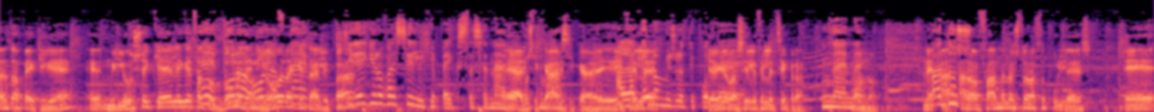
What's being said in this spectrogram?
δεν το απέκλειε. Ε, μιλούσε και έλεγε θα το Ε, δούμε, τώρα δεν είναι η όλα ώρα αυτά- κτλ. Η κυρία Γεροβασίλη είχε παίξει στα σενάρια. Ε, όπως αρχικά, θυμάσαι. αρχικά. Ε, Αλλά ήθελε- δεν νομίζω ότι ποτέ. Και ο Βασίλη ήθελε Τσίπρα. Ναι, ναι. Μόνο. Ναι, Πάντως- α- αλλά ο Φάμελο τώρα αυτό που λες, ε,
